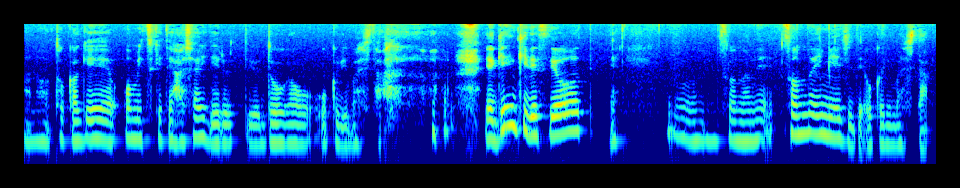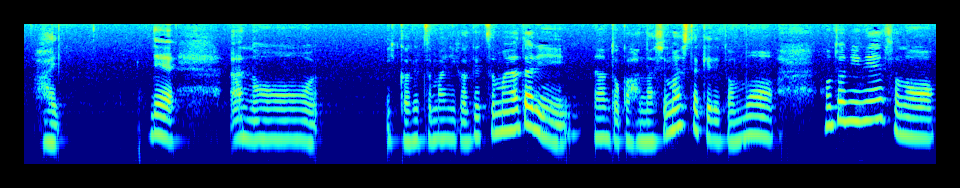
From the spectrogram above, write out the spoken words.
あのトカゲを見つけてはしゃいでるっていう動画を送りました。いや元気ですよってね、うん、そんなねそんなイメージで送りました。はい。であのー、1ヶ月前2ヶ月前あたりに何とか話しましたけれども本当にねその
